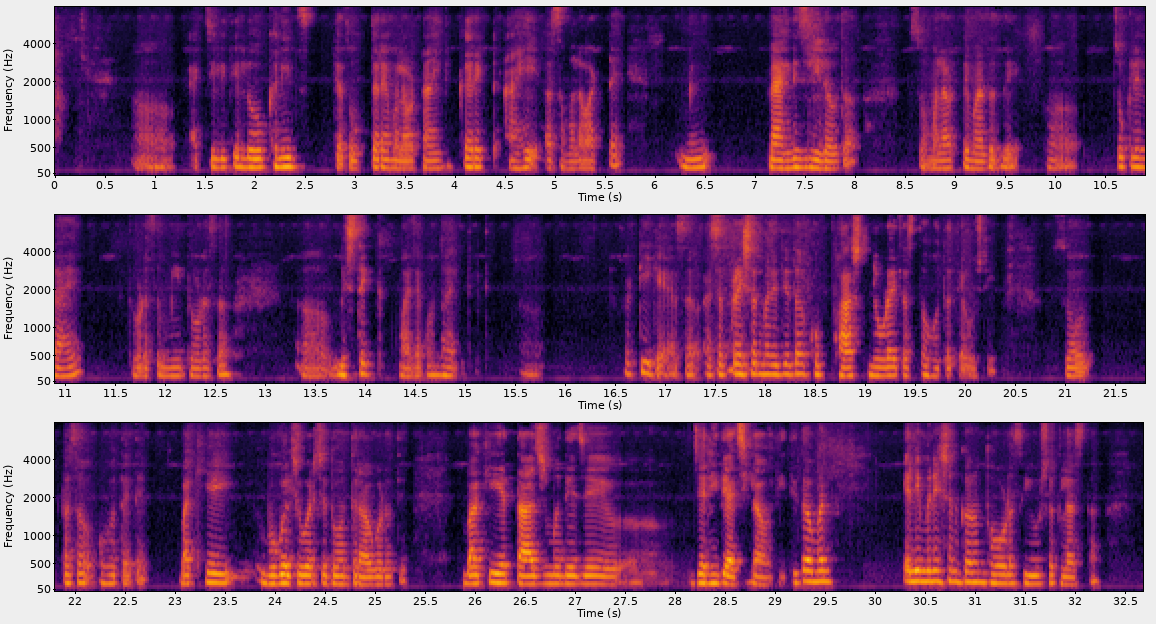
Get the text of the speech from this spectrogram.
ॲक्च्युली ते लोह खनिज त्याचं उत्तर आहे मला वाटतं आणि ते करेक्ट आहे असं मला वाटतंय. मी मॅग्नीज लिहिलं होतं. सो मला वाटतं माझं ते चुकलेलं आहे. थोडंसं मी थोडंसं मिस्टेक माझ्याकडून झाली तिथे. तर ठीक आहे. असं असं प्रेशरमध्ये तिथं खूप फास्ट निवडायचं असतं, होतं त्या गोष्टी. सो तसं होतंय ते. बाकी भूगोलचे वरचे दोन तर अवघड होते. बाकी ताजमध्ये जे जनहित याचिका होती तिथं पण एलिमिनेशन करून थोडंसं येऊ शकलं असतं.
